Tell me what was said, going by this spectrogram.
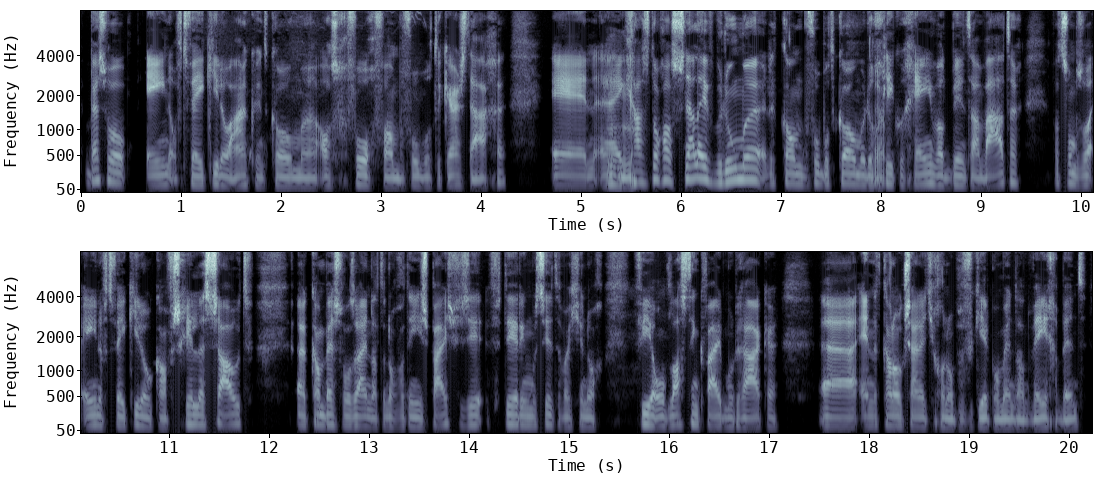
best wel één of twee kilo aan kunt komen als gevolg van bijvoorbeeld de kerstdagen. En uh, ik mhm. ga ze toch al snel even benoemen. Dat kan bijvoorbeeld komen door ja. glycogeen, wat bindt aan water. Wat soms wel 1 of 2 kilo kan verschillen. Zout uh, kan best wel zijn dat er nog wat in je spijsvertering moet zitten. Wat je nog via ontlasting kwijt moet raken. Uh, en het kan ook zijn dat je gewoon op een verkeerd moment aan het wegen bent.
